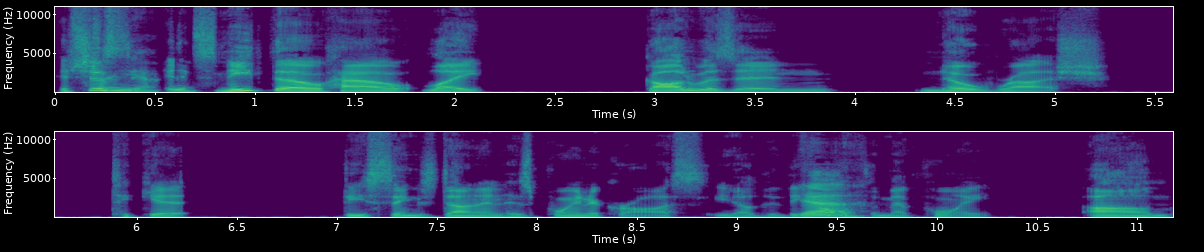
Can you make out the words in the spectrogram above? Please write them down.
it's just sure, yeah. it's neat though how like God was in no rush to get these things done and his point across. You know, the, the yeah. ultimate point. Um,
